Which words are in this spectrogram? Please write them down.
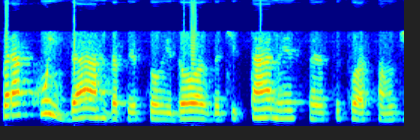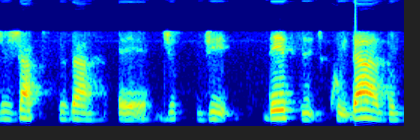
para cuidar da pessoa idosa que está nessa situação de já precisar é, de, de, desse cuidado,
